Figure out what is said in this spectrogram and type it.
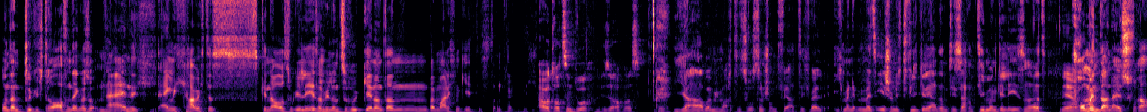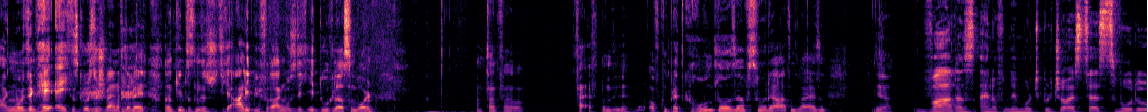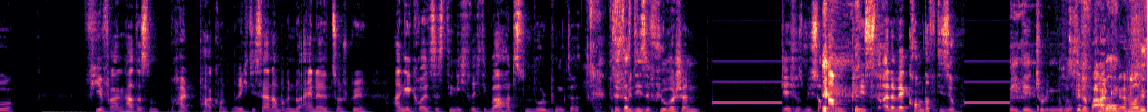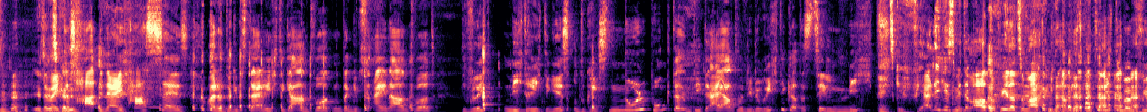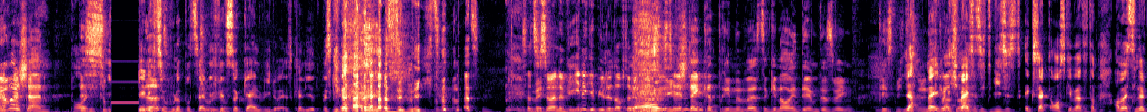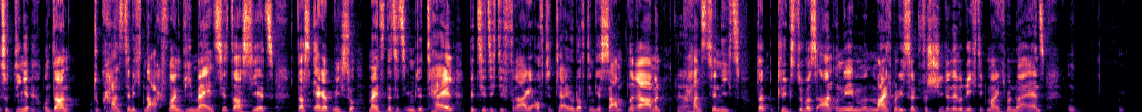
Und dann drücke ich drauf und denke mir so, nein, ich, eigentlich habe ich das genauso gelesen und will dann zurückgehen und dann bei manchen geht es dann halt nicht. Aber trotzdem durch, ist ja auch was. Ja, aber mich macht dann sowas dann schon fertig, weil ich meine, wenn man jetzt eh schon nicht viel gelernt hat und die Sachen, die man gelesen hat, Ja. kommen dann als Fragen, wo man denkt, hey, eigentlich das größte Schwein auf der Welt. Und dann gibt es natürlich Alibi-Fragen, wo sie dich eh durchlassen wollen. Und dann pfeift man die auf komplett grundlose, absurde Art und Weise. Ja. War das einer von den Multiple-Choice-Tests, wo du vier Fragen hattest und halt ein paar konnten richtig sein, aber wenn du eine zum Beispiel angekreuzt hast, die nicht richtig war, hattest du null Punkte? Das Das ist diese Führerschein... Ich was mich so anpisst, Alter, wer kommt auf diese Idee? Entschuldigung, du musst wieder jetzt weil ich, eskaliert- das ha Nein, ich hasse es. Alter, du gibst drei richtige Antworten, dann gibst du eine Antwort, die vielleicht nicht richtig ist und du kriegst null Punkte und die drei Antworten, die du richtig hattest, zählen nicht. Wenn es gefährlich ist, mit dem Auto Fehler zu machen. Aber das geht ja nicht über den Führerschein. Paul, Das ist so Ich stehe nicht zu 100%, ich finde es so geil, wie du eskaliert bist. Gerade hast du nicht. Es hat sich so eine Vene gebildet auf der Ja, Bühne. Ich steck grad drinnen, weißt du, genau in dem, deswegen pisst mich Ja, das nein, ich, meine, ich weiß jetzt nicht, wie sie es exakt ausgewertet haben, aber es sind halt so Dinge und dann, du kannst ja nicht nachfragen, wie meinst du das jetzt? Das ärgert mich so. Meinst du das jetzt im Detail? Bezieht sich die Frage auf Detail oder auf den gesamten Rahmen? Du Ja. kannst ja nichts. Und dann klickst du was an und eben, und manchmal ist halt verschiedene richtig, manchmal nur eins. Und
